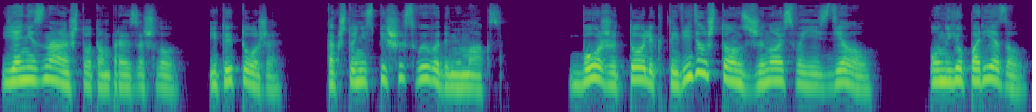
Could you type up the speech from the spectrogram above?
Я не знаю, что там произошло, и ты тоже. Так что не спеши с выводами, Макс. Боже, Толик, ты видел, что он с женой своей сделал? Он ее порезал.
